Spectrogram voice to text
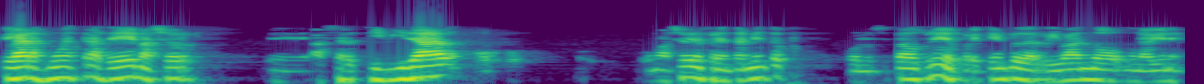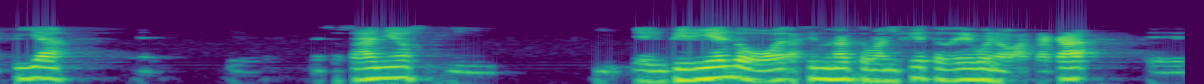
claras muestras de mayor asertividad o mayor enfrentamiento con los Estados Unidos, por ejemplo, derribando un avión espía eh, en esos años y, e impidiendo o haciendo un acto manifiesto de, bueno, hasta acá, eh,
